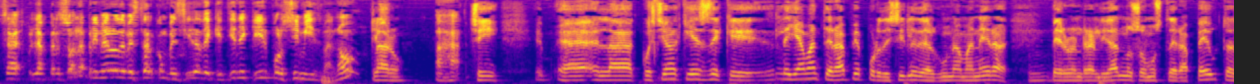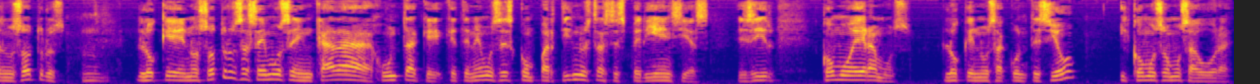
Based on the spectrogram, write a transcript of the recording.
O sea, la persona primero debe estar convencida de que tiene que ir por sí misma, ¿no? Claro. Ajá. Sí, eh, la cuestión aquí es de que le llaman terapia por decirle de alguna manera, mm. pero en realidad no somos terapeutas nosotros. Mm. Lo que nosotros hacemos en cada junta que, que tenemos es compartir nuestras experiencias, es decir, cómo éramos, lo que nos aconteció y cómo somos ahora.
